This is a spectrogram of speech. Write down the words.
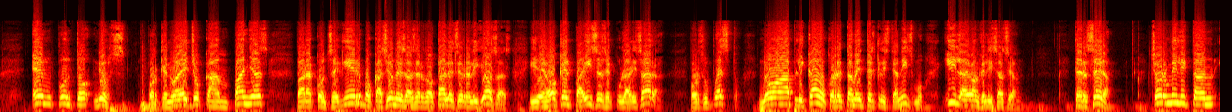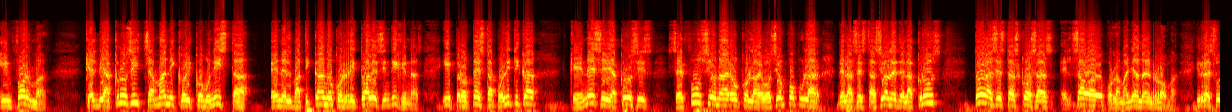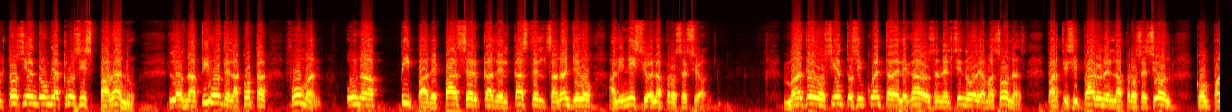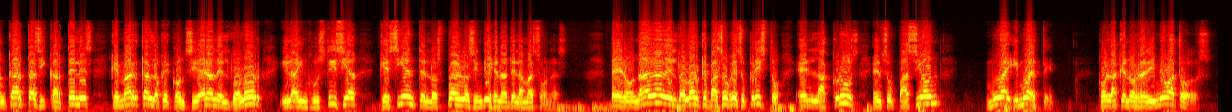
En punto news, porque no ha hecho campañas para conseguir vocaciones sacerdotales y religiosas y dejó que el país se secularizara. Por supuesto, no ha aplicado correctamente el cristianismo y la evangelización. Tercera, Chor Militan informa que el viacrucis chamánico y comunista en el Vaticano con rituales indígenas y protesta política que en ese viacrucis se fusionaron con la devoción popular de las estaciones de la cruz Todas estas cosas el sábado por la mañana en Roma y resultó siendo un viacrucis pagano. Los nativos de la cota fuman una pipa de paz cerca del Castel San Angelo al inicio de la procesión. Más de 250 delegados en el Sínodo de Amazonas participaron en la procesión con pancartas y carteles que marcan lo que consideran el dolor y la injusticia que sienten los pueblos indígenas del Amazonas. Pero nada del dolor que pasó Jesucristo en la cruz, en su pasión y muerte, con la que nos redimió a todos.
